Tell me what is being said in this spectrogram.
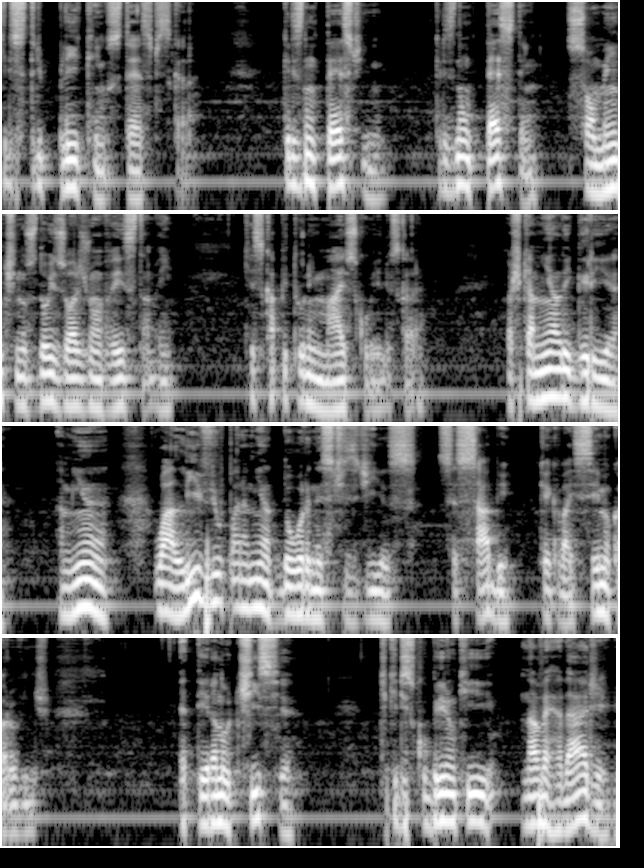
Que eles tripliquem os testes, cara. Que eles não testem, que eles não testem somente nos dois olhos de uma vez também. Que eles capturem mais coelhos, cara. Eu acho que a minha alegria, a minha o alívio para a minha dor nestes dias, você sabe o que é que vai ser, meu caro ouvinte? É ter a notícia de que descobriram que na verdade,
